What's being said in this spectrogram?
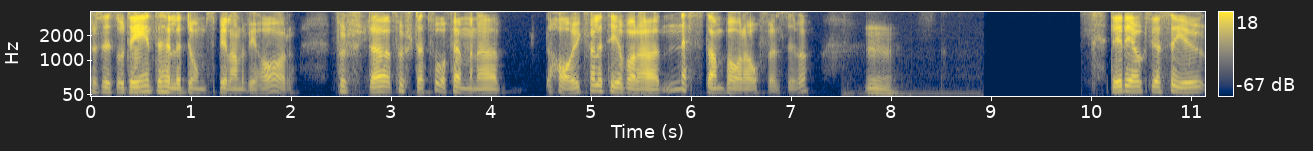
precis. Och det är inte heller de spelarna vi har. Första, första två femmorna har ju kvalitet att vara nästan bara offensiva. Mm. Det är det också. Jag ser ju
